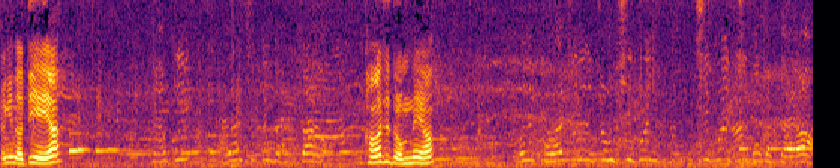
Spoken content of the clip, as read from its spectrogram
여긴 어디예요? 여기. 강아지들 없네요. 오늘 강아지는 좀 치고 치고 있는 것 같아요.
